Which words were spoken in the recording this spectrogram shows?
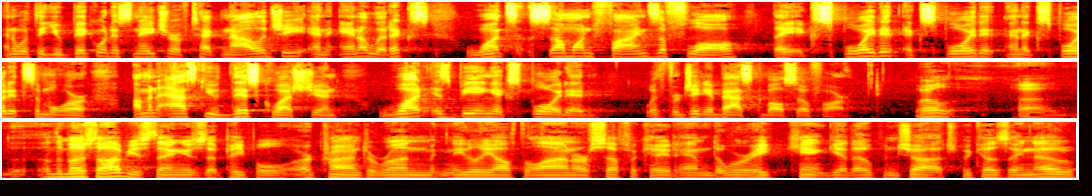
and with the ubiquitous nature of technology and analytics, once someone finds a flaw, they exploit it, exploit it, and exploit it some more. I'm going to ask you this question What is being exploited with Virginia basketball so far? Well, uh, the, most obvious thing is that people are trying to run McNeely off the line or suffocate him to where he can't get open shots because they know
